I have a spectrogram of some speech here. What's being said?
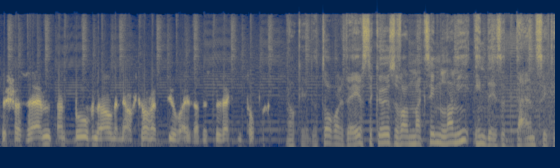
de Shazam aan het bovenhalen en achteraf aan het stuurwijs. Dat is dus echt een topper. Oké, de topper. De eerste keuze van Maxime Lany in deze Dance City.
